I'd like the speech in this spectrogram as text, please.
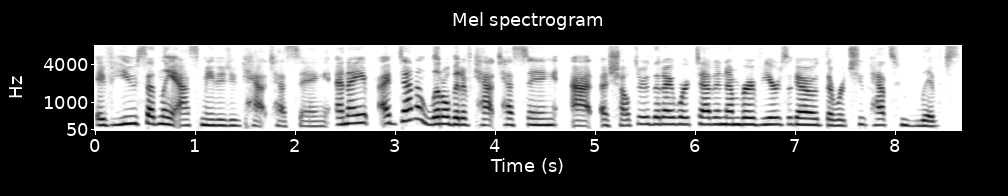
if you suddenly asked me to do cat testing and i i've done a little bit of cat testing at a shelter that i worked at a number of years ago there were two cats who lived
